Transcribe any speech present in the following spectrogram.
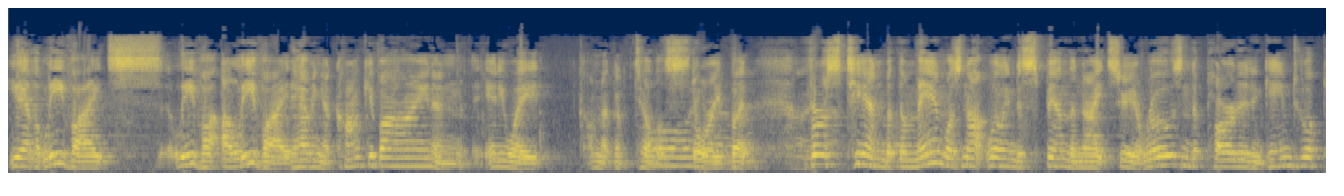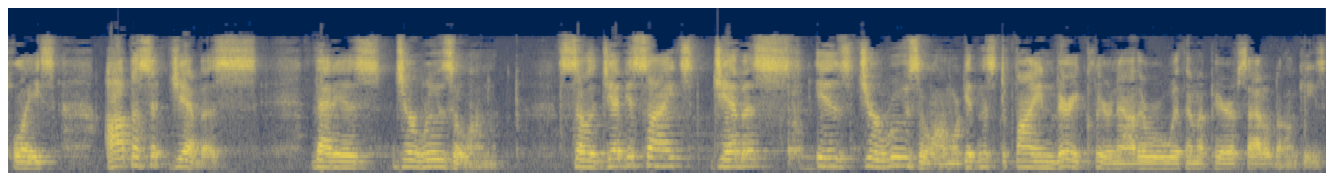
You have the Levites, Levi, a Levite having a concubine, and anyway, I'm not going to tell the Oh, story, but verse 10. But the man was not willing to spend the night, so he arose and departed and came to a place opposite Jebus, that is Jerusalem. So the Jebusites, Jebus is Jerusalem. We're getting this defined very clear now. There were with him a pair of saddle donkeys.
